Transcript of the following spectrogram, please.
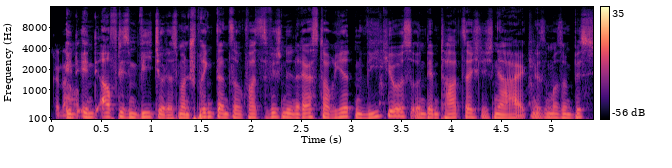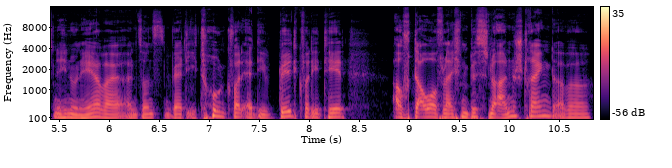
Genau. in, in, auf diesem Video, dass man springt dann so quasi zwischen den restaurierten Videos und dem tatsächlichen Ereignis immer so ein bisschen hin und her, weil ansonsten wäre die Tonqualität, äh, die Bildqualität auf Dauer vielleicht ein bisschen anstrengend, aber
